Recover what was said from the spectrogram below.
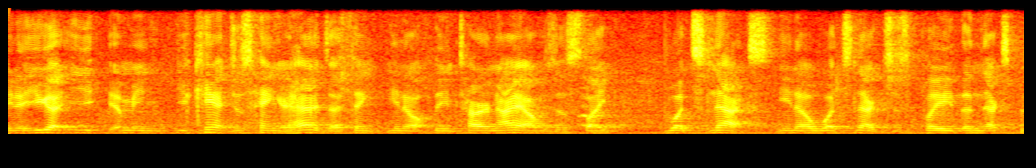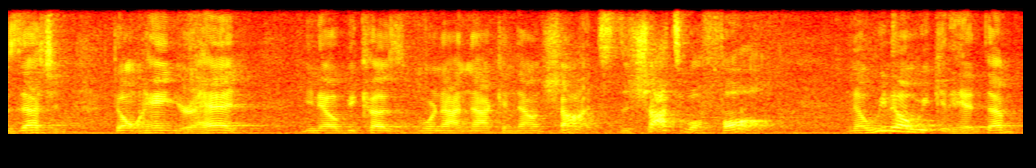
you know, you got, you, I mean, you can't just hang your heads. I think, you know, the entire night I was just like, what's next? You know, what's next? Just play the next possession. Don't hang your head, you know, because we're not knocking down shots. The shots will fall. You know, we know we can hit them.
